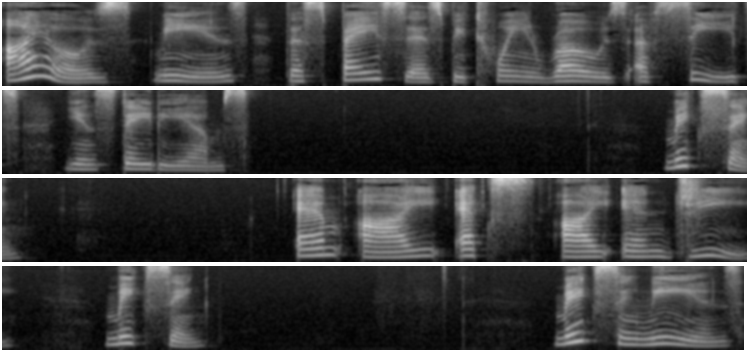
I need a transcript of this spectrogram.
Aisles means the spaces between rows of seats in stadiums. Mixing M I X I N G, mixing. Mixing means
